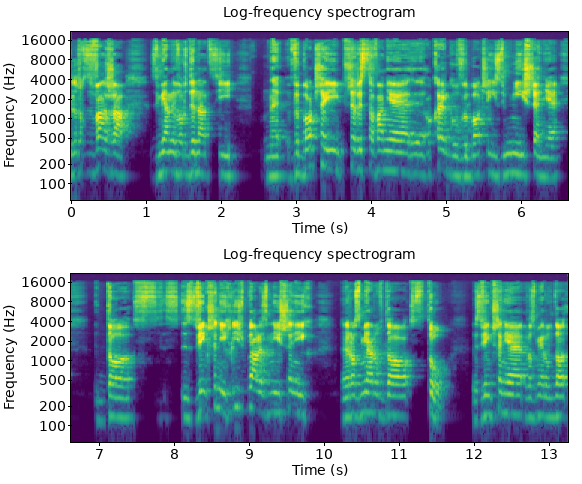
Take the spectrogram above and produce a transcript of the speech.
rozważa zmiany w ordynacji wyborczej, przerysowanie okręgów wyborczych i zmniejszenie do, zwiększenie ich liczby, ale zmniejszenie ich rozmiarów do 100. Zwiększenie rozmiarów do,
